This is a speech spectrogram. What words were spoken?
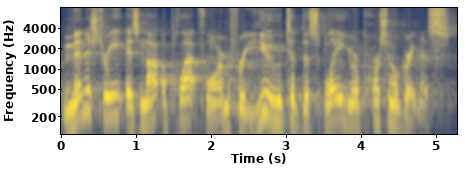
ministry is not a platform for you to display your personal greatness.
